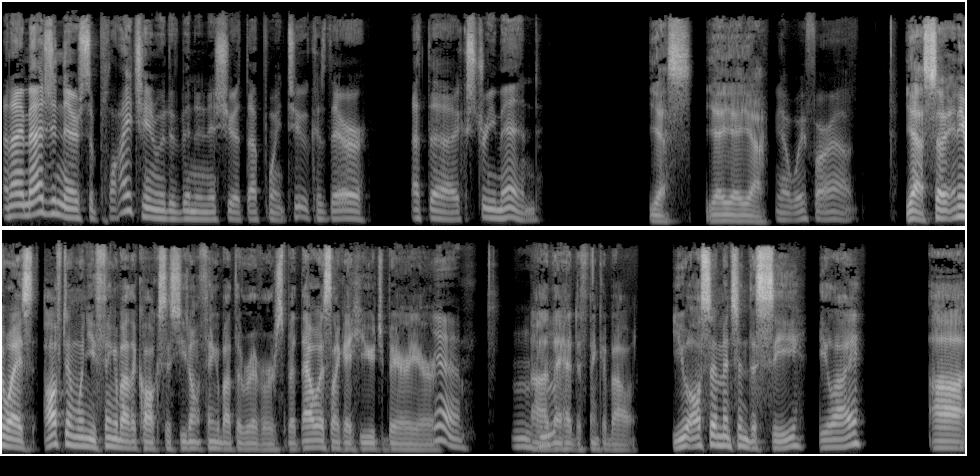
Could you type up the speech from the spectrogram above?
And I imagine their supply chain would have been an issue at that point too, because they're at the extreme end. Yes. Yeah. Yeah. Yeah. Yeah, way far out. Yeah. So, anyways, often when you think about the Caucasus, you don't think about the rivers, but that was like a huge barrier Yeah. uh, Mhm. they had to think about. You also mentioned the sea, Eli. Uh,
